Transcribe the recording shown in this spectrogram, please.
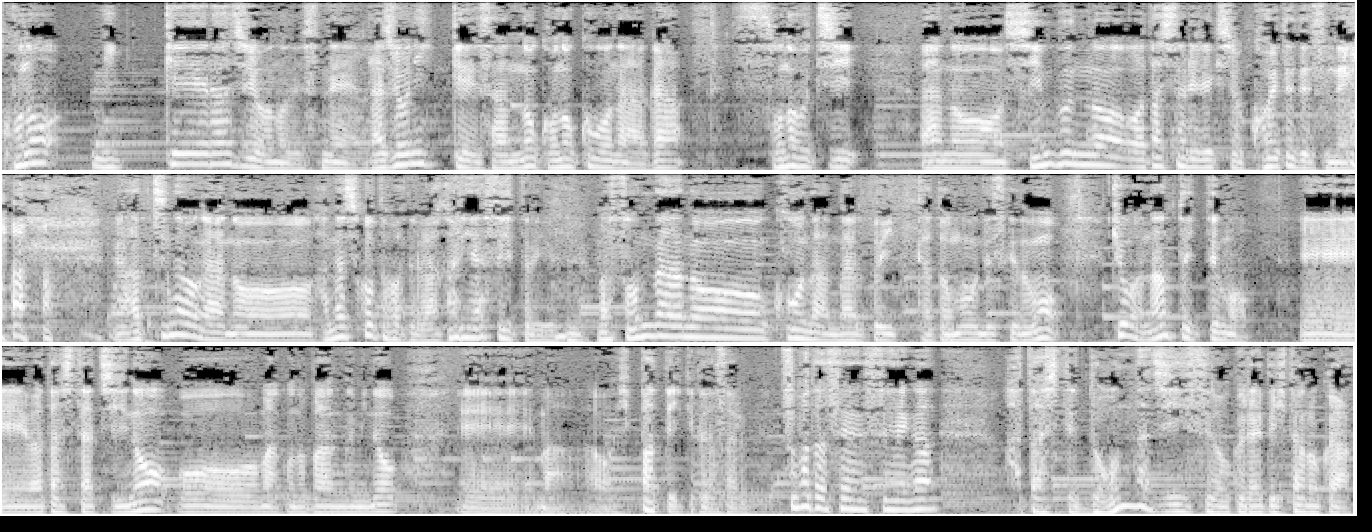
この日経ラジオのですね、ラジオ日経さんのこのコーナーがそのうちあのー、新聞の私の履歴書を超えてですね、あっちの方があのー、話し言葉で分かりやすいという、まあそんなあのコーナーになるといいかと思うんですけども、今日は何と言っても。えー、私たちの、まあ、この番組の、えーまあ、引っ張っていってくださる坪田先生が果たしてどんな人生を送られてきたのか、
